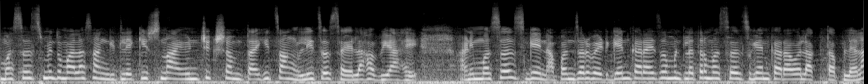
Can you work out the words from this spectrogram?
मसल्स मी तुम्हाला सांगितले की स्नायूंची क्षमता ही चांगलीच असायला हवी आहे. आणि मसल्स गेन आपण जर वेट गेन करायचं म्हटलं तर मसल्स गेन करावं लागतं आपल्याला.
